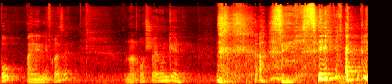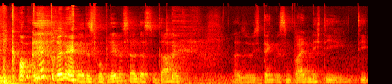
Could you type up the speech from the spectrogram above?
bumm, eine in die Fresse und dann aussteigen und gehen. Sehe ich, seh ich eigentlich komplett drin. Ja, das Problem ist halt, dass du da halt, also ich denke, wir sind beide nicht die, die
